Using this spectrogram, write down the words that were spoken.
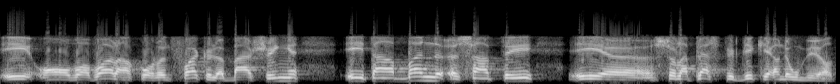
et on va voir encore une fois que le bashing est en bonne santé et euh, sur la place publique et en nos murs.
